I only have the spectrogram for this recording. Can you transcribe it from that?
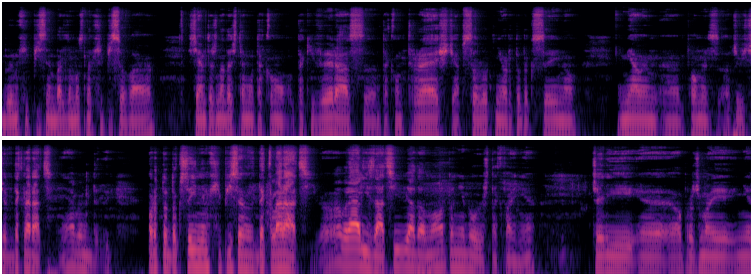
byłem hipisem, bardzo mocno hipisowałem. Chciałem też nadać temu taką, taki wyraz, taką treść absolutnie ortodoksyjną. Miałem e, pomysł, oczywiście w deklaracji. Ja byłem ortodoksyjnym hipisem w deklaracji. W realizacji, wiadomo, to nie było już tak fajnie czyli e, oprócz mojej, nie,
